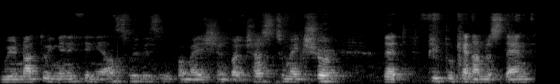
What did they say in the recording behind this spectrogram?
We're not doing anything else with this information, but just to make sure that people can understand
